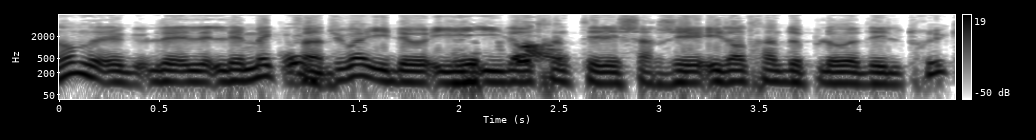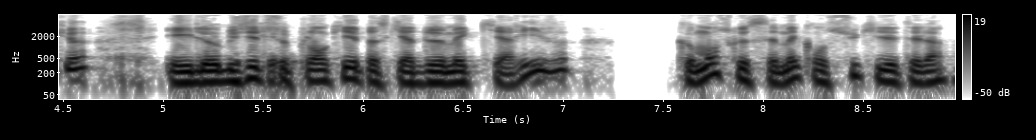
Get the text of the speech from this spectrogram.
Non, mais les, mecs, enfin, tu vois, il, est- il- il est en train de télécharger, il est en train d'uploader le truc, et il est obligé de se planquer parce qu'il y a deux mecs qui arrivent. Comment est-ce que ces mecs ont su qu'il était là?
